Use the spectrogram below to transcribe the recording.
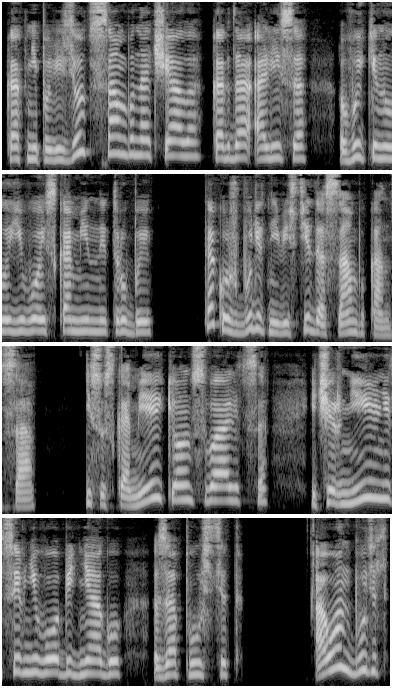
как не повезет с самого начала, когда Алиса выкинула его из каминной трубы, так уж будет не вести до самого конца. И со скамейки он свалится, и чернильницей в него, беднягу, запустят. А он будет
